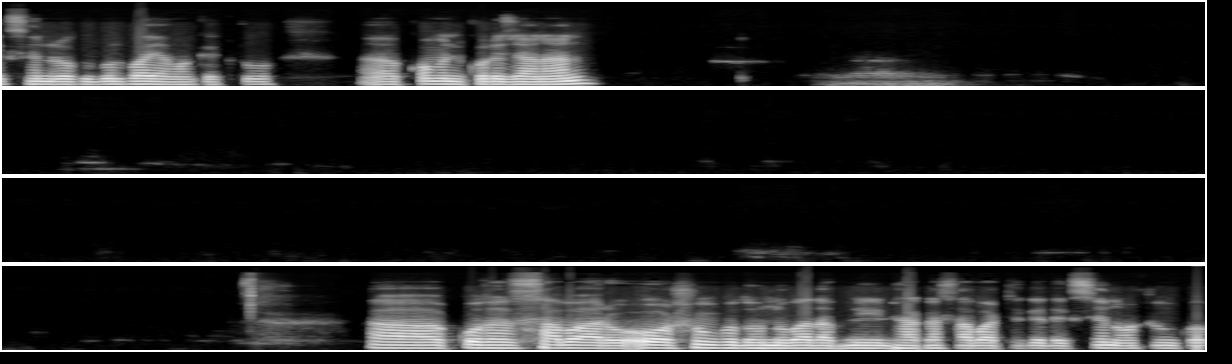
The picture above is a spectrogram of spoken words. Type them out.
দেখছেন রকিবুল ভাই আমাকে একটু কমেন্ট করে জানান। কোথা সাভার অসংখ্য ধন্যবাদ। আপনি ঢাকা সাবার থেকে দেখছেন। অসংখ্য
